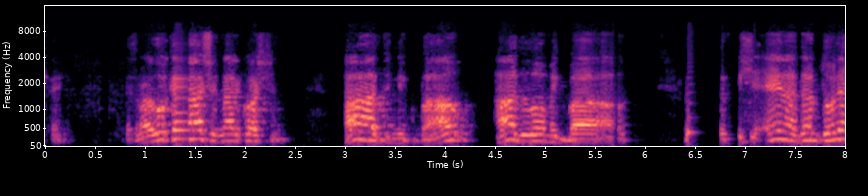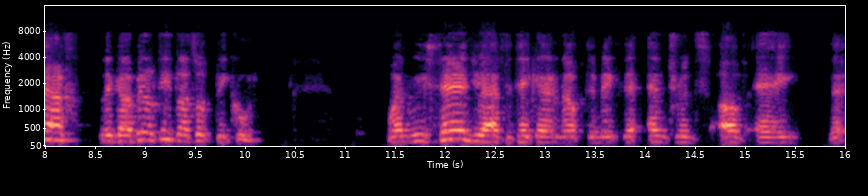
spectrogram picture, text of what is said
Okay, it's my look at it's not a question. Had mikbal, had lo mikbal. שאין אדם טורח לגבל טיט לעשות פיקוד. When we said you have to take out enough to make the entrance of a the,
